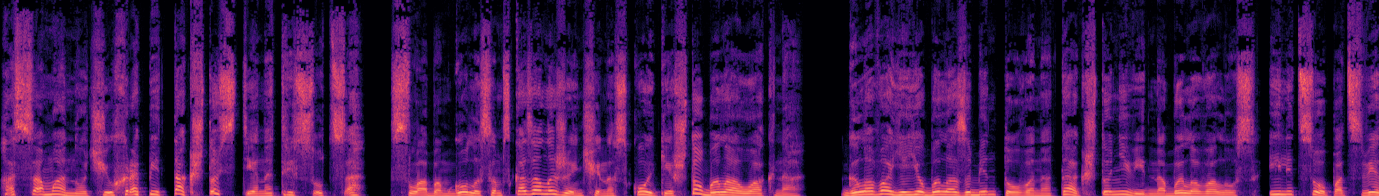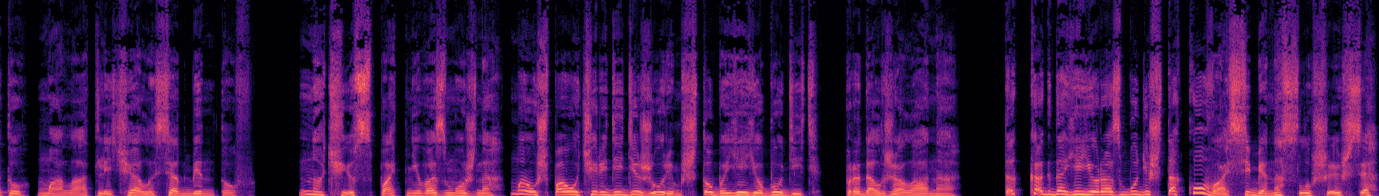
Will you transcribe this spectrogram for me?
А сама ночью храпит так, что стены трясутся. Слабым голосом сказала женщина с койки, что была у окна. Голова ее была забинтована так, что не видно было волос, и лицо по цвету мало отличалось от бинтов. «Ночью спать невозможно, мы уж по очереди дежурим, чтобы ее будить», — продолжала она. «Так когда ее разбудишь, такого о себе наслушаешься.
